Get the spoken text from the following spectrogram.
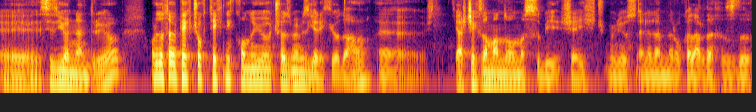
e, sizi yönlendiriyor. Orada tabii pek çok teknik konuyu çözmemiz gerekiyor daha. E, işte gerçek zamanlı olması bir şey. Çünkü biliyorsun LLM'ler o kadar da hızlı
